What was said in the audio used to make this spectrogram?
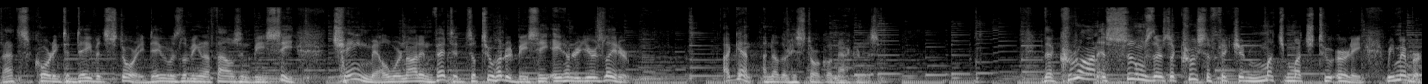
that's according to David's story. David was living in 1000 BC. Chainmail were not invented until 200 BC, 800 years later. Again, another historical anachronism. The Quran assumes there's a crucifixion much, much too early. Remember,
